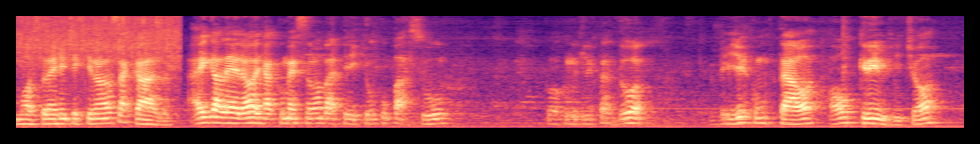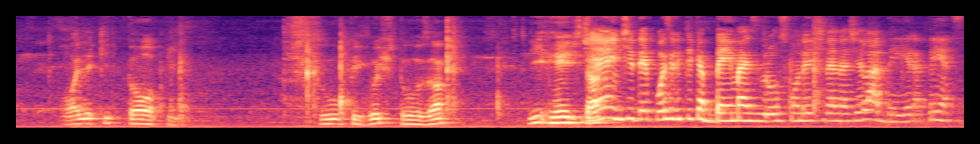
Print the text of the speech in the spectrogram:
mostrando a gente aqui na nossa casa. Aí, galera, ó, já começamos a bater aqui o cupuaçu. Coloca no liquidificador, ó. Veja como tá, ó. Ó o creme, gente, ó. Olha que top. Super gostoso, ó. E rende, tá? Gente, depois ele fica bem mais grosso quando ele estiver na geladeira. Pensa.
